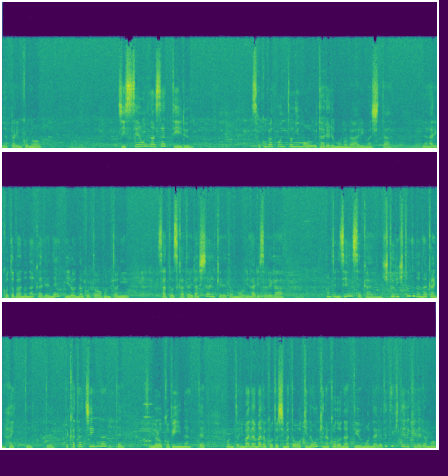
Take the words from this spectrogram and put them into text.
やっぱりこの実践をなさっている。そこが本当にもう打たれるものがありました。やはり言葉の中でねいろんなことを本当に諭す方いらっしゃるけれどもやはりそれが本当に全世界に一人一人の中に入っていってで形になって喜びになって本当にまだまだ今年また大きな大きなコロナっていう問題が出てきてるけれども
